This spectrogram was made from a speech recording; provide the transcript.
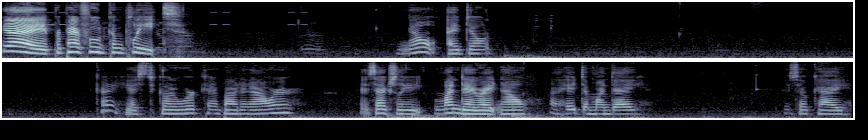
Yay, prepare food complete. No, I don't. Okay, he has to go to work in about an hour. It's actually Monday right now. I hate the Monday. It's okay.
